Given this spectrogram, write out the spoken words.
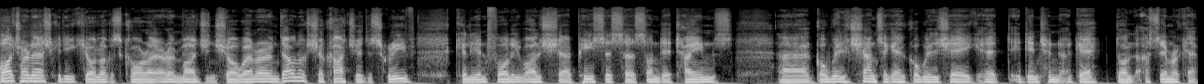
Fáiltar neiscadí ceol agus córa ar an maidin seo well ar an danach seáte de scríb Killian Foley Walsh uh, pieces uh, Sunday Times uh, go bhfuil chance aige go bhfuil sé i dintin aige dul a Simmerke.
